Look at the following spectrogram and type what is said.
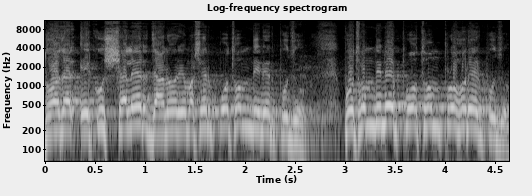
দু হাজার একুশ সালের জানুয়ারি মাসের প্রথম দিনের পুজো, প্রথম দিনের প্রথম প্রহরের পুজো।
